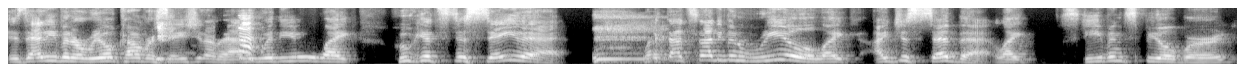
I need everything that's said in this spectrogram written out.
Is that even a real conversation I'm having with you? Like who gets to say that? Like that's not even real. Like I just said that. Like Steven Spielberg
